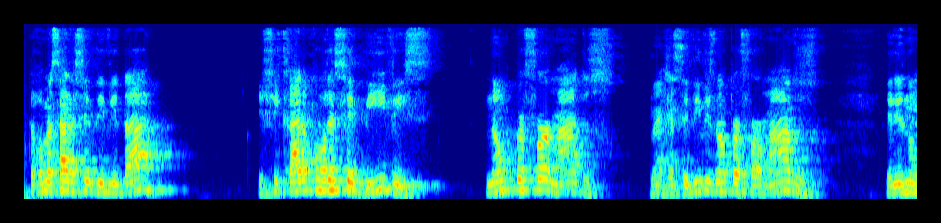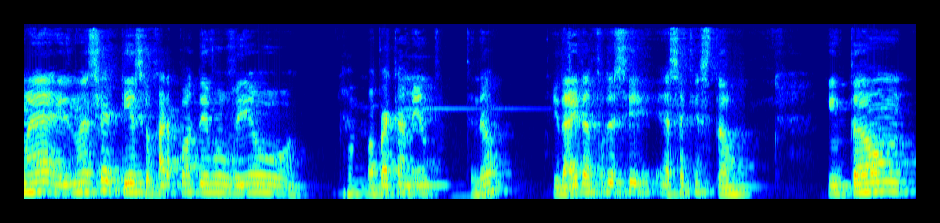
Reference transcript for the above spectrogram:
Então começaram a se endividar e ficaram com recebíveis não performados. Né? Recebíveis não performados, ele não é, ele não é certeza que o cara pode devolver o, o apartamento, entendeu? E daí dá toda esse, essa questão. Então,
